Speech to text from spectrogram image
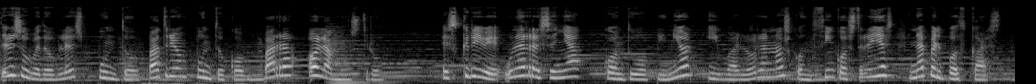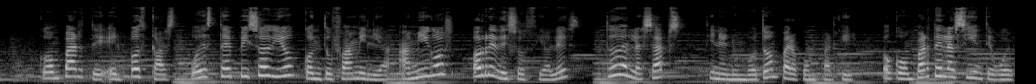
www.patreon.com barra Hola Monstruo. Escribe una reseña con tu opinión y valóranos con 5 estrellas en Apple Podcast. Comparte el podcast o este episodio con tu familia, amigos o redes sociales. Todas las apps tienen un botón para compartir o comparte la siguiente web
